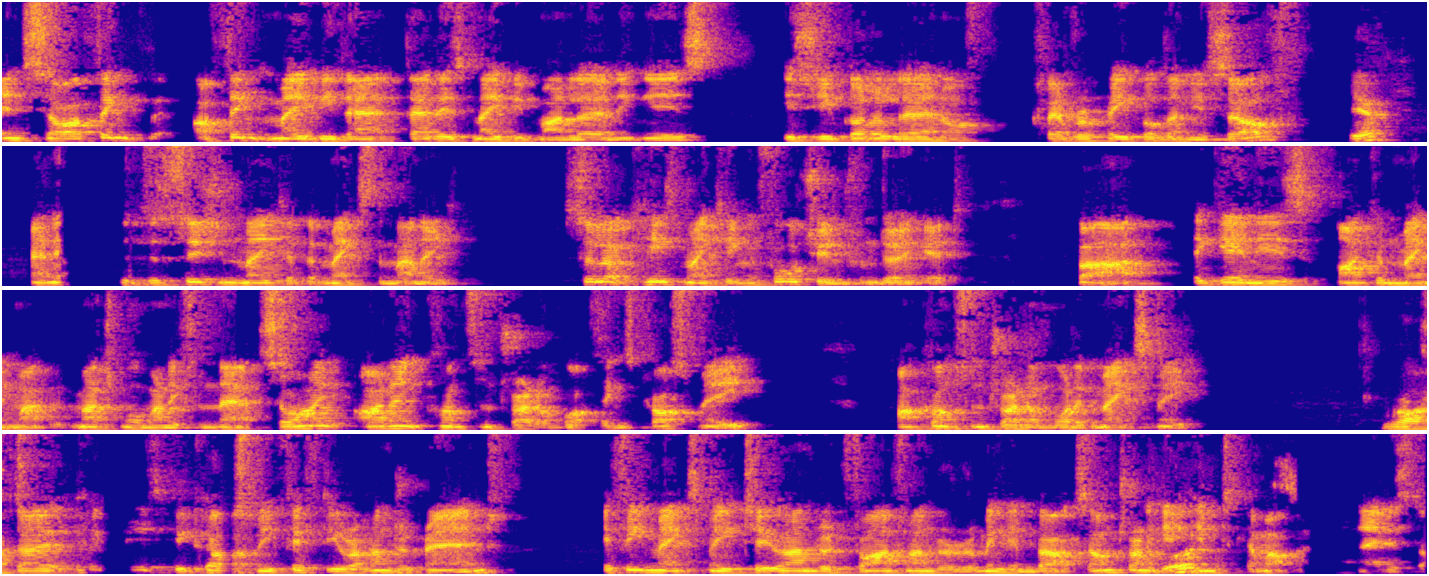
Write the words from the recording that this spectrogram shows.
And so I think I think maybe that that is maybe my learning is is you've got to learn off cleverer people than yourself. Yeah. And it's the decision maker that makes the money. So look, he's making a fortune from doing it. But again, is I can make much more money from that. So I, I don't concentrate on what things cost me. I concentrate on what it makes me. Right. So if it costs me 50 or 100 grand, if he makes me 200, 500 or a million bucks, I'm trying to get what? him to come up with the latest,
